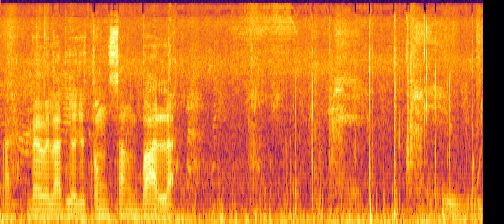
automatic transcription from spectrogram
ไปได้เวลาที่เราจะต้องสร้างบ้านละโอ้ย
